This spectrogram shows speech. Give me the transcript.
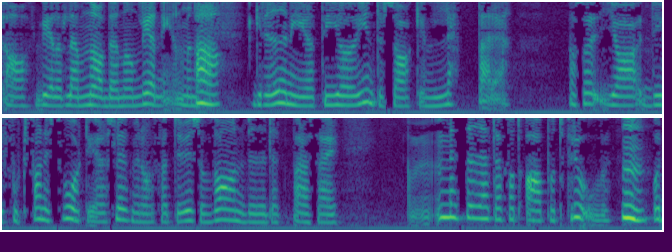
ja, velat lämna av den anledningen. Men Ja. grejen är ju att det gör ju inte saken lättare. Alltså, ja, det är fortfarande svårt att göra slut med någon för att du är så van vid att bara så här. Men säg att du har fått A på ett prov. Mm. Och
